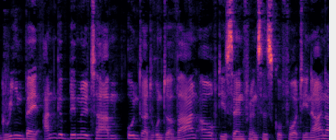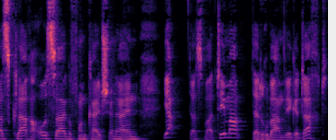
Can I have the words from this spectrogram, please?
Green Bay angebimmelt haben. Und darunter waren auch die San Francisco 49ers. Klare Aussage von Kyle Shanahan. Ja, das war Thema. Darüber haben wir gedacht.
